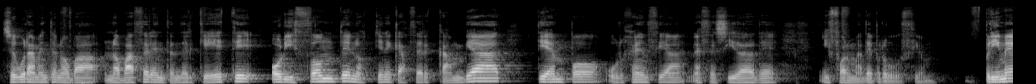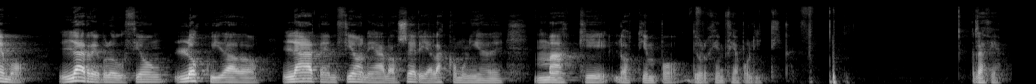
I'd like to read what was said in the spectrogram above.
Seguramente nos va, nos va a hacer entender que este horizonte nos tiene que hacer cambiar tiempo, urgencias, necesidades y formas de producción. Primemos la reproducción, los cuidados, las atenciones a los seres y a las comunidades, más que los tiempos de urgencia política. Gracias.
